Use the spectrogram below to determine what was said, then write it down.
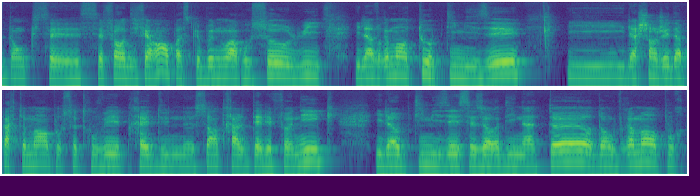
donc c'est fort différent parce que Benoît Rousseau lui il a vraiment tout optimisé, il a changé d'appartement pour se trouver près d'une centrale téléphonique, il a optimisé ses ordinateurs donc vraiment pour,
